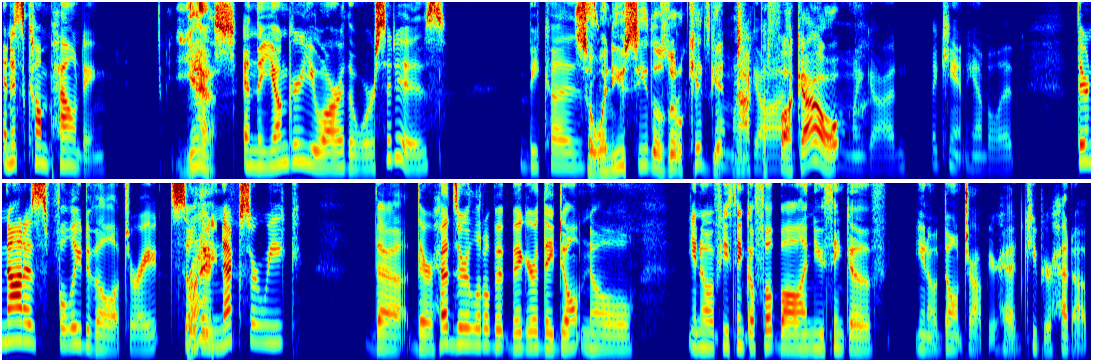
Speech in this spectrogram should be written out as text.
And it's compounding. Yes. And the younger you are, the worse it is because So when you see those little kids get Oh knocked the fuck out. Oh my god. I can't handle it. They're not as fully developed, right? So their necks are weak. The their heads are a little bit bigger. They don't know, you know, if you think of football and you think of, you know, don't drop your head, keep your head up.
